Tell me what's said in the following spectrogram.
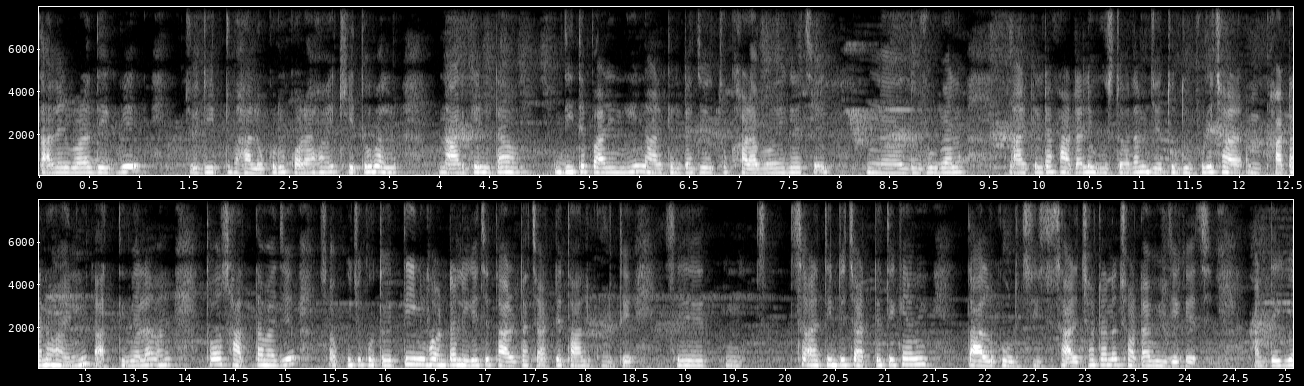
তালের বড়া দেখবে যদি একটু ভালো করে করা হয়, খেতেও ভালো। নারকেলটা দিতে পারিনি। নারকেলটা যেহেতু খারাপ হয়ে গেছে দুপুরবেলা। নারকেলটা ফাটালে বুঝতে পারতাম, যেহেতু দুপুরে ফাটানো হয়নি, রাত্রিবেলা মানে তখন সাতটা বাজে সব কিছু করতে তিন ঘণ্টা লেগেছে তালটা চারটে তাল কুড়তে সে সাড়ে তিনটে, চারটে থেকে আমি তাল করছি। সাড়ে ছটা না ছটা বেজে গেছে। আর দেখবে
